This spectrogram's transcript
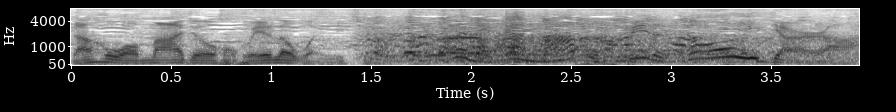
然后我妈就回了我一句：“那你干嘛不飞得高一点啊？”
